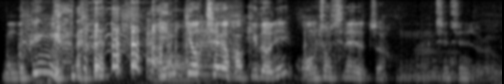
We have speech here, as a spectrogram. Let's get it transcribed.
뭔가 휙 인격체가 바뀌더니 엄청 친해졌죠 음. 친친주라고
